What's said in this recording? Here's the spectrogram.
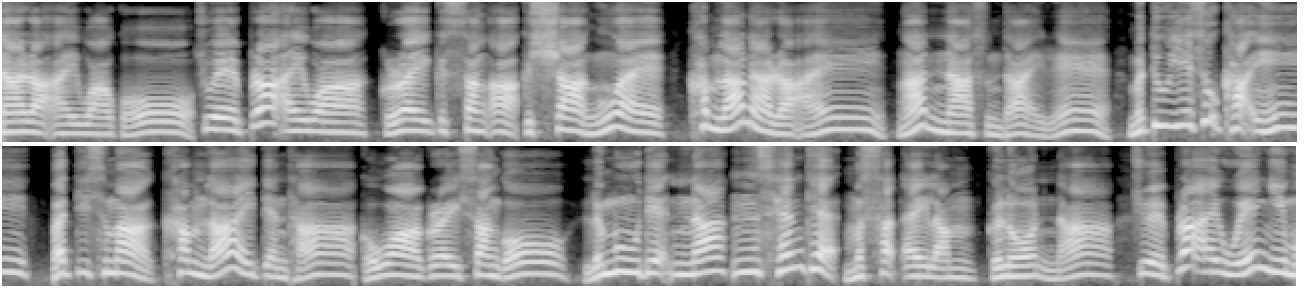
นาระไอวาโกช่วยพระไอวาไกรกสังอะกชางูไอคำลานาราไองานาสุนได้เรมาดูเยซูข้าเอบัติสมาคำลาไอเตนทากว่าเกรซังโกละมูเดนาอินเซนเทมาสัดไอลำกลอนนาช่วยพระไอเวงีโม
